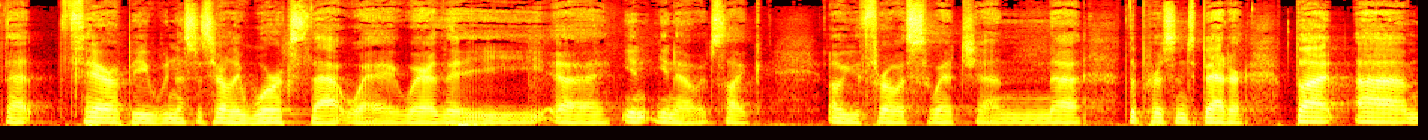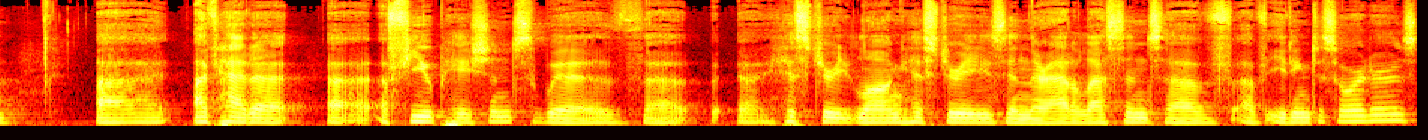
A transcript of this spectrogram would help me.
that therapy necessarily works that way, where the uh, you, you, know it's like oh, you throw a switch and uh, the person's better. But um, uh, I've had a, a, few patients with uh, uh, history, long histories in their adolescence of, of eating disorders.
